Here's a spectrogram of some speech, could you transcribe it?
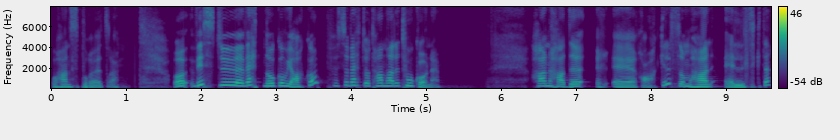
og hans brødre. Og Hvis du vet noe om Jakob, så vet du at han hadde to koner. Han hadde eh, Rakel, som han elskte.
